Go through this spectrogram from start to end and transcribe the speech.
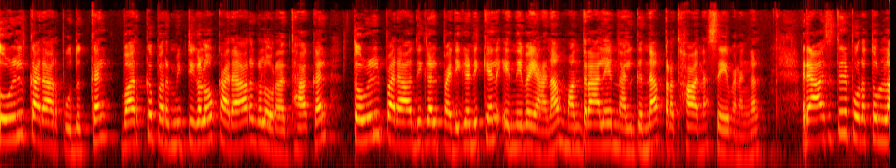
തൊഴിൽ കരാർ പുതുക്കൽ വർക്ക് പെർമിറ്റുകളോ കരാറുകളോ റദ്ദാക്കൽ തൊഴിൽ പരാതികൾ പരിഗണിക്കൽ എന്നിവയാണ് മന്ത്രാലയം നൽകുന്ന പ്രധാന സേവനങ്ങൾ. രാജ്യത്തിന് പുറത്തുള്ള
